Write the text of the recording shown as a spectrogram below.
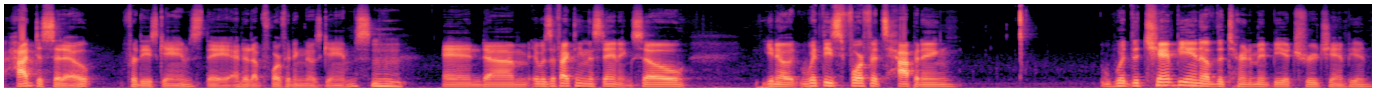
had to sit out for these games. They ended up forfeiting those games. And um, it was affecting the standings. So you know with these forfeits happening would the champion of the tournament be a true champion?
